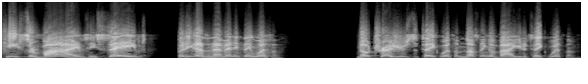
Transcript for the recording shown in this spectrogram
he survives. He's saved, but he doesn't have anything with him. No treasures to take with him. Nothing of value to take with him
